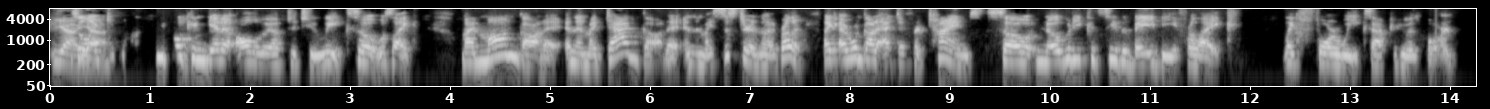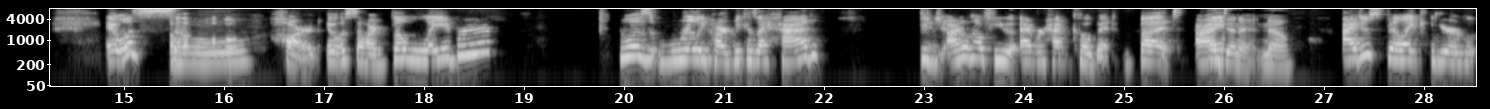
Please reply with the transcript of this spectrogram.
Yeah, so yeah. like people can get it all the way up to two weeks. So it was like my mom got it, and then my dad got it, and then my sister, and then my brother. Like everyone got it at different times. So nobody could see the baby for like like four weeks after he was born. It was so Oh. hard. It was so hard. The labor was really hard because I had did I don't know if you ever had COVID, but I I didn't, no. I just feel like your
